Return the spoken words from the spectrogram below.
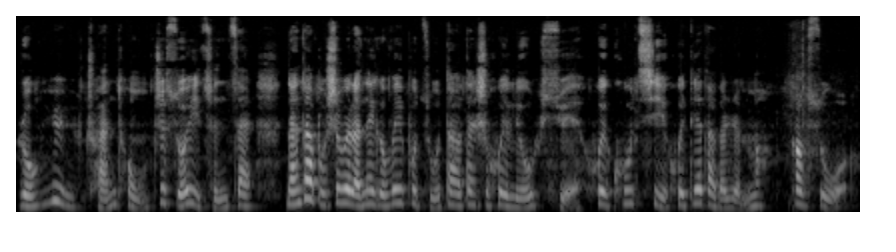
荣誉、传统之所以存在，难道不是为了那个微不足道但是会流血、会哭泣、会跌倒的人吗？告诉我。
